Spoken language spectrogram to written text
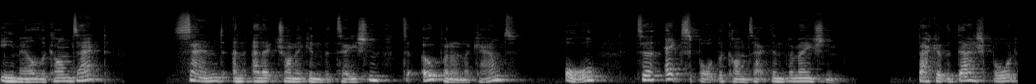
email the contact, send an electronic invitation to open an account, or to export the contact information. Back at the dashboard,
